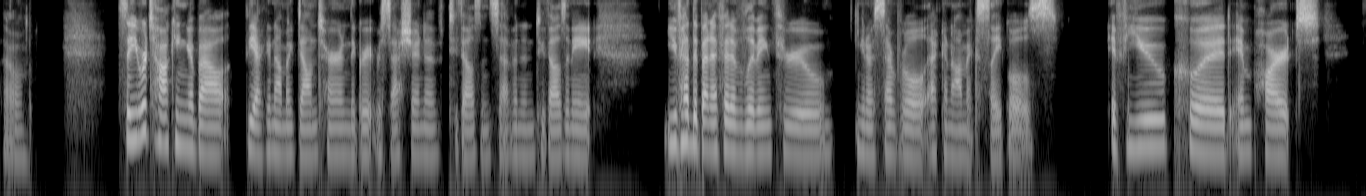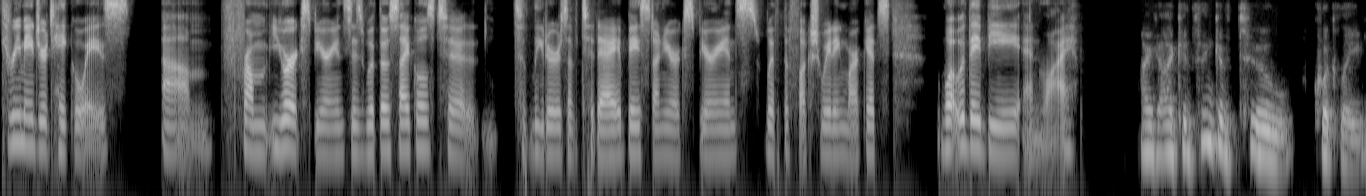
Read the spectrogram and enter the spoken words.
So, so you were talking about the economic downturn, the Great Recession of 2007 and 2008. You've had the benefit of living through, you know, several economic cycles. If you could impart three major takeaways um, from your experiences with those cycles to to leaders of today, based on your experience with the fluctuating markets, what would they be and why? I, I could think of two quickly.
